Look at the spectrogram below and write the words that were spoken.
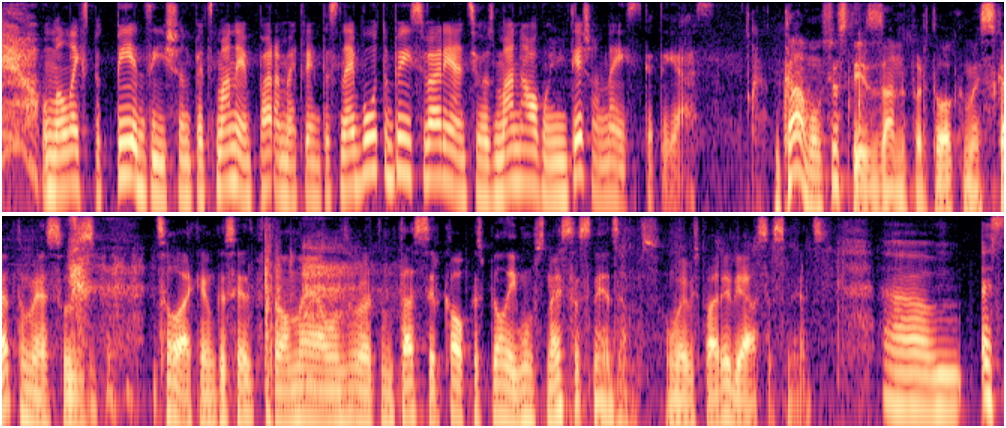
un man liekas, pat piedzīšana pēc maniem parametriem tas nebūtu bijis variants, jo uz manu augumu viņa tiešām neizskatījās. Kā mums justies, Zana, par to, ka mēs skatāmies uz cilvēkiem, kas iet pa to mēlu, un protams, tas ir kaut kas pilnīgi mums nesasniedzams, un vai vispār ir jāsasniedz? Um, es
